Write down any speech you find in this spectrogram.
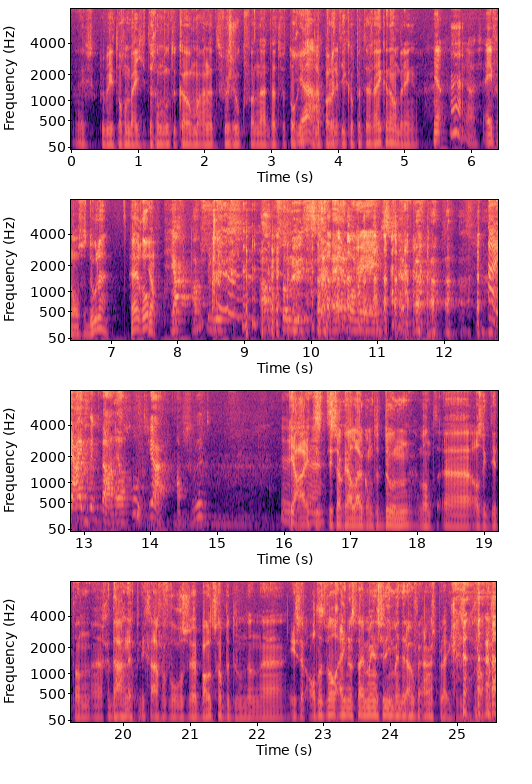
dus ik probeer toch een beetje tegemoet te komen aan het verzoek van, nou, dat we toch Ja, iets van de politiek op het tv-kanaal brengen. Ja, ja, dat is een van onze doelen. Hè, Rob? Ja. Ja, absoluut. absoluut. Helemaal mee eens. nou ja, ik vind het wel heel goed. Ja, absoluut. Dus, Ja, het eh, is, het is ook heel leuk om te doen. Want eh, als ik dit dan eh, gedaan heb en ik ga vervolgens eh, boodschappen doen... dan eh, is er altijd wel één of twee mensen die mij erover aanspreken. Dat is wel.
